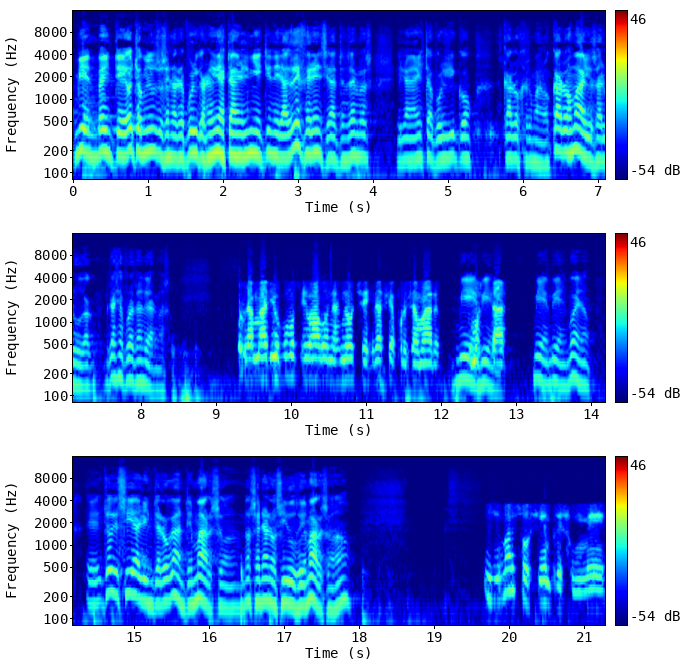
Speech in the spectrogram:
Bien, 28 minutos en la República Argentina está en línea y tiene la deferencia de atendernos el analista político Carlos Germano. Carlos Mario, saluda. Gracias por atendernos. Hola Mario, ¿cómo te va? Buenas noches, gracias por llamar. Bien, ¿Cómo bien. estás? Bien, bien. Bueno, eh, yo decía el interrogante, marzo, no serán los idus de marzo, ¿no? Y marzo siempre es un mes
